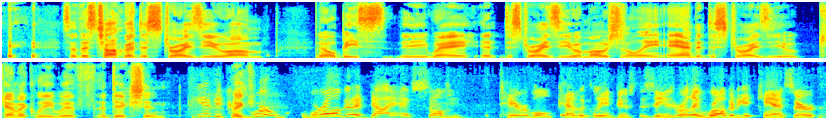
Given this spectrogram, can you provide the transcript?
so this chocolate destroys you um, an obesity way. It destroys you emotionally and it destroys you chemically with addiction. yeah because Like- we're we're all gonna die of some terrible chemically induced disease right like we're all gonna get cancer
